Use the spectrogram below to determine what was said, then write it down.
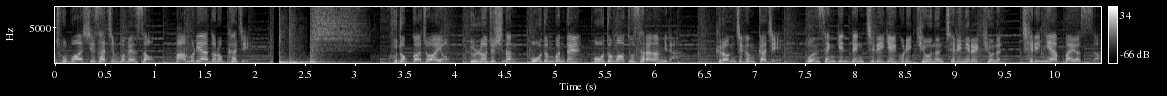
조보아 씨 사진 보면서 마무리하도록 하지 구독과 좋아요 눌러주시는 모든 분들 모두 모두 사랑합니다. 그럼 지금까지 못생긴 땡칠이 개구리 키우는 체린이를 키우는 체린이 아빠였어.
